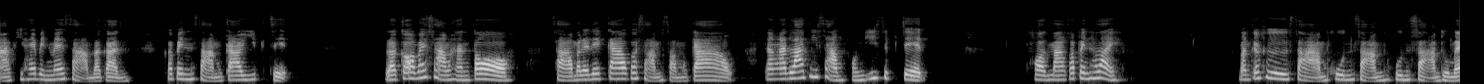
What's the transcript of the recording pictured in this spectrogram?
อะพี่ให้เป็นแม่สามแล้วกัน ก็เป็นสามเก้ายี่สิบเจ็ด แล้วก็เอาแม่สามหารต่อสามอะไรได้เก้าก็สามสามเก้า ดังนั้นรากที่สามของยี่สิบเจ็ดถอนมาก็เป็นเท่าไหร่ มันก็คือสามคูณสามคูณสามถูกไหม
